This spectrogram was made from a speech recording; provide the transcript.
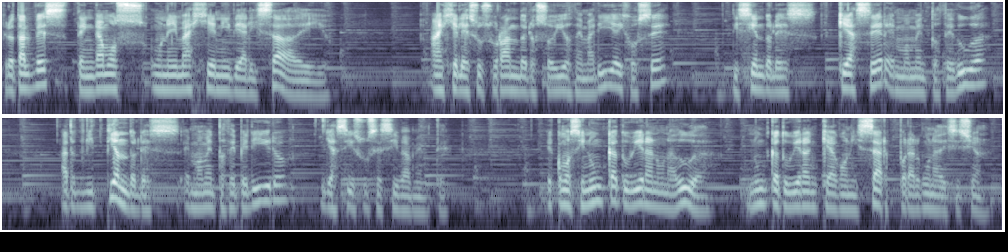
Pero tal vez tengamos una imagen idealizada de ello. Ángeles susurrando en los oídos de María y José, diciéndoles qué hacer en momentos de duda, advirtiéndoles en momentos de peligro y así sucesivamente. Es como si nunca tuvieran una duda, nunca tuvieran que agonizar por alguna decisión.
